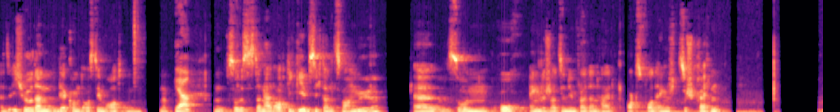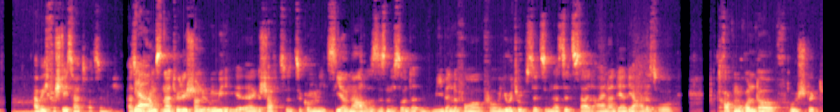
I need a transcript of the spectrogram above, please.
also ich höre dann, der kommt aus dem Ort und, ne? Ja, Und so ist es dann halt auch. Die geben sich dann zwar Mühe, äh, so ein Hochenglisch, also in dem Fall dann halt Oxford-Englisch zu sprechen. Aber ich verstehe es halt trotzdem nicht. Also Ja. wir haben es natürlich schon irgendwie äh, geschafft zu, zu kommunizieren, ne? aber das ist nicht so, wie wenn du vor, vor YouTube sitzt und da sitzt halt einer, der dir alles so trocken runter frühstückt.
